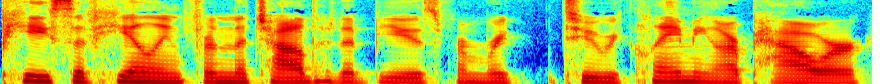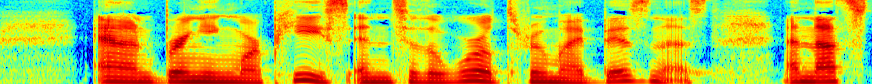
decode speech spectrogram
piece of healing from the childhood abuse from re, to reclaiming our power and bringing more peace into the world through my business. And that's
